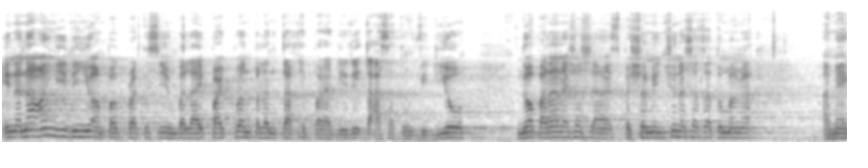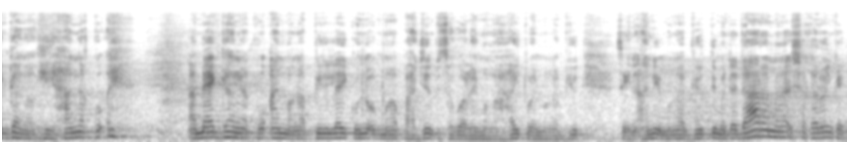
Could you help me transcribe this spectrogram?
Inanaon gyud ninyo ang pagpractice ninyong balay part 1 pa lang ta kay para dili taas atong video. No, para na siya sa special mention na siya sa atong mga amega nga gihangak ko eh. Amega nga kuan mga pilay kuno og mga pageant bisag walay mga height walay mga beauty sa inani mga beauty madadara na siya karon kay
